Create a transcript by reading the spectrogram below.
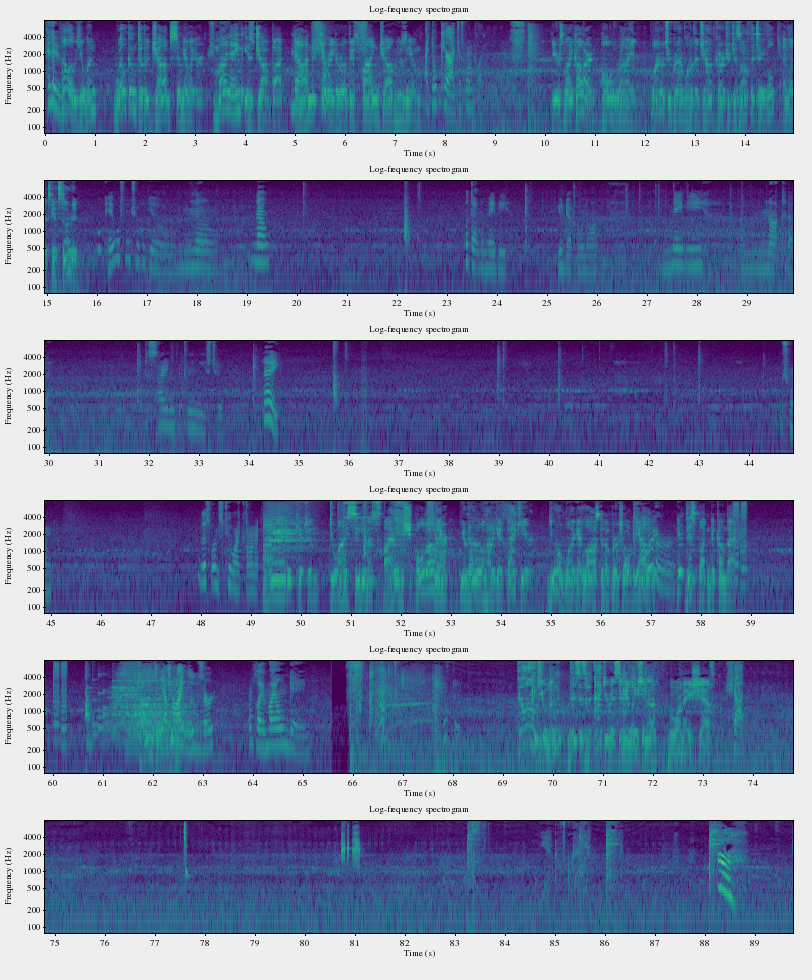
Hello. Hello, human. Welcome to the Job Simulator. My name is Jobbot, No, and I'm the up. curator of this fine job museum. I don't care. I just want to play. Here's my card. All right. Why don't you grab one of the job cartridges off the table and let's get started. Okay, which one should we do? No. No. Put that in maybe. You definitely not. Maybe not today. Deciding between these two. Hey! Which one? This one's too iconic. Ah, the kitchen. Do I see an aspiring sh- Hold on Shut there. You gotta know how to get back here. You don't want to get lost in a virtual reality. Hit this button to come back. Time to Yeah, jump. bye, loser. I'm playing my own game. Hello, human. This is an accurate simulation of Gourmet Chef. Shut. Oh, yeah, that was a good idea.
